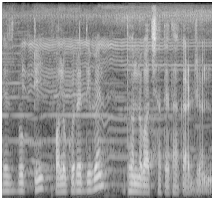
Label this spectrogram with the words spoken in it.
ফেসবুকটি ফলো করে দিবেন। ধন্যবাদ সাথে থাকার জন্য।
